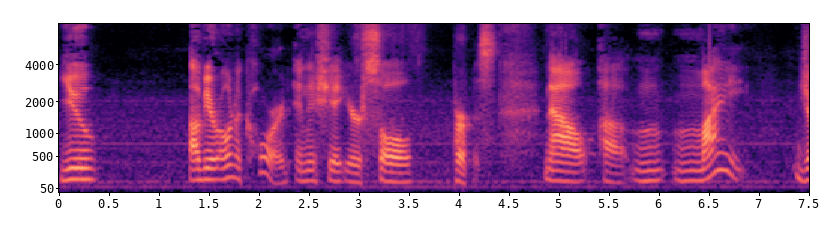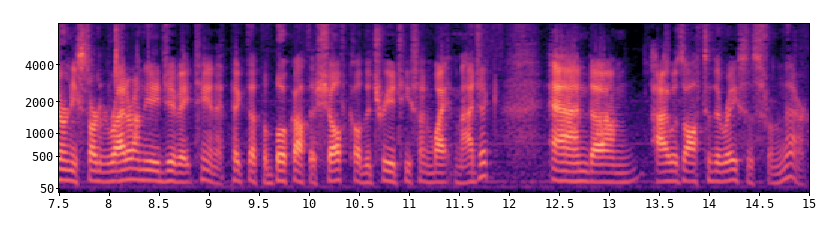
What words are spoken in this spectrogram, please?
you, of your own accord, initiate your soul purpose. Now, uh, my journey started right around the age of 18. I picked up a book off the shelf called The Treatise on White Magic, and um, I was off to the races from there.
